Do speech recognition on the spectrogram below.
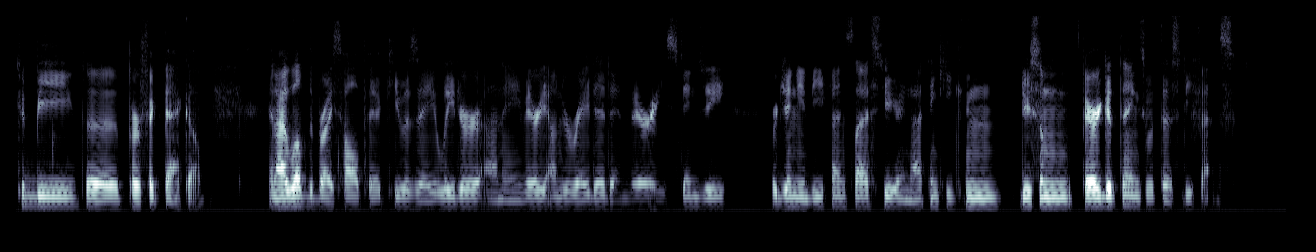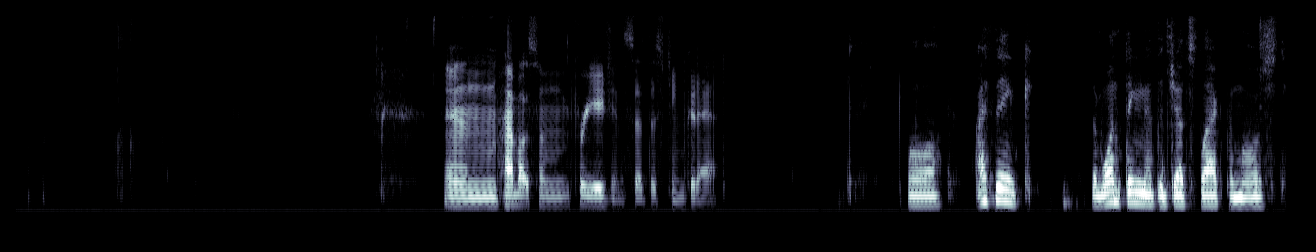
could be the perfect backup. And I love the Bryce Hall pick. He was a leader on a very underrated and very stingy Virginia defense last year, and I think he can do some very good things with this defense. And how about some free agents that this team could add? Well, I think the one thing that the Jets lacked the most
